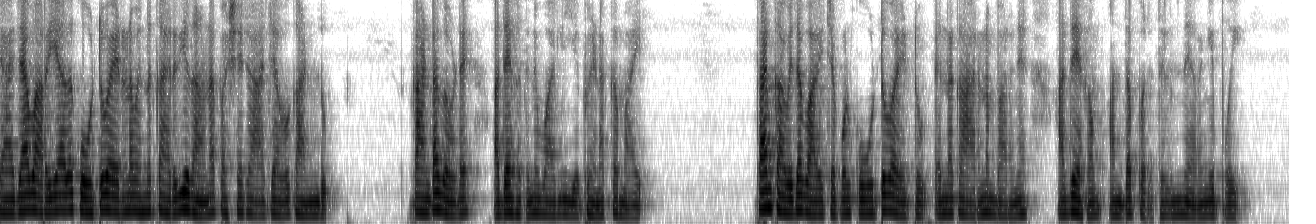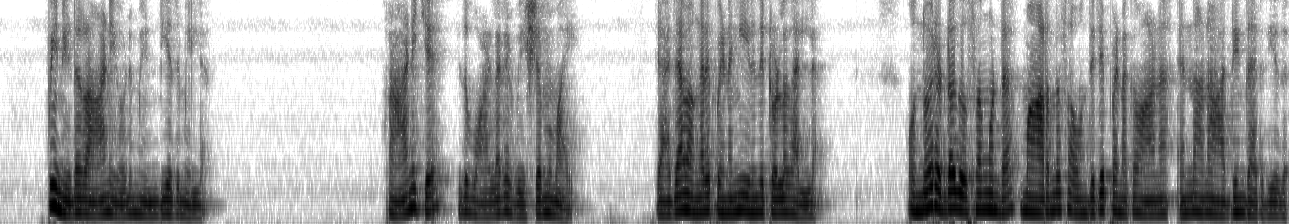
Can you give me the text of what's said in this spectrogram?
രാജാവ് അറിയാതെ കോട്ടുമായിരണമെന്ന് കരുതിയതാണ് പക്ഷെ രാജാവ് കണ്ടു. കണ്ടതോടെ അദ്ദേഹത്തിന് വലിയ പിണക്കമായി. താൻ കവിത വായിച്ചപ്പോൾ കോട്ടുവായിട്ടു എന്ന കാരണം പറഞ്ഞ് അദ്ദേഹം അന്തപ്പുരത്തിൽ നിന്ന് ഇറങ്ങിപ്പോയി പിന്നീട് റാണിയോട് മിണ്ടിയതുമില്ല. റാണിക്ക് ഇത് വളരെ വിഷമമായി. രാജാവ് അങ്ങനെ പിണങ്ങിയിരുന്നിട്ടുള്ളതല്ല. ഒന്നോ രണ്ടോ ദിവസം കൊണ്ട് മാറുന്ന സൗന്ദര്യ പിണക്കമാണ് എന്നാണ് ആദ്യം കരുതിയത്.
